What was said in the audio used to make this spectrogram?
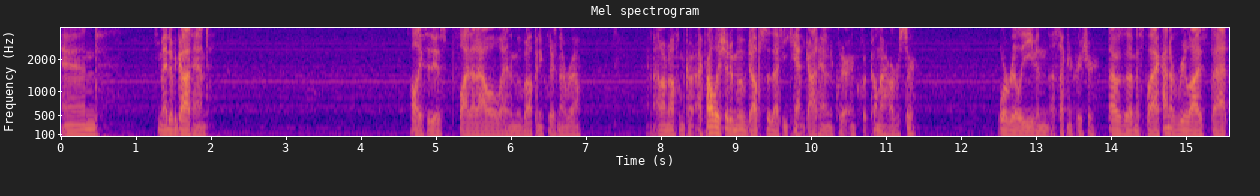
And he might have a god hand. All he has to do is fly that owl away and then move up and he clears my row. And I don't know if I'm... I probably should have moved up so that he can't god hand and clear and kill my harvester or really even a second creature. That was a misplay. I kind of realized that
